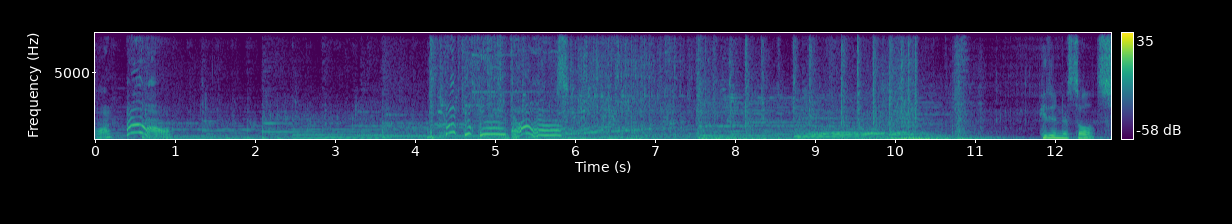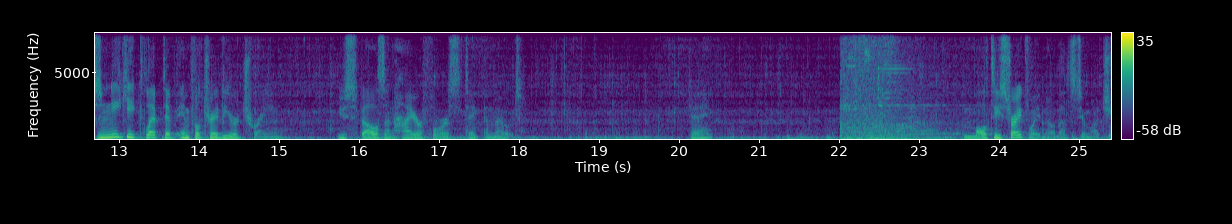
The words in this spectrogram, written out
Oh. Hidden assault. Sneaky clipped have infiltrated your train. Use spells on higher floors to take them out. Okay. Multi-strike? Wait, no, that's too much.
